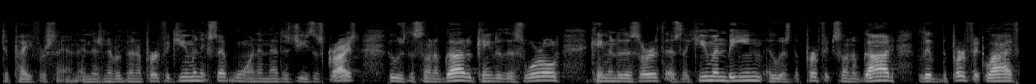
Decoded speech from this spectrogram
to pay for sin. And there's never been a perfect human except one, and that is Jesus Christ, who is the Son of God, who came to this world, came into this earth as the human being, who is the perfect Son of God, lived the perfect life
